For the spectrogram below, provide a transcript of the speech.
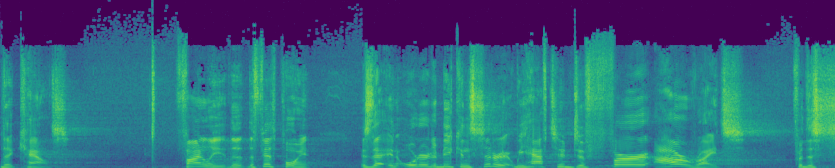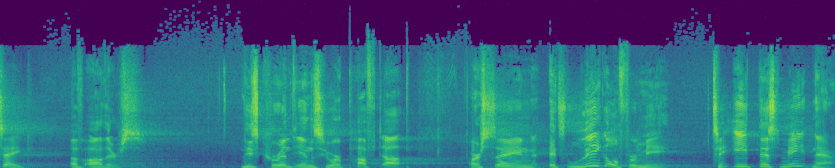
that counts. Finally, the, the fifth point is that in order to be considerate, we have to defer our rights for the sake of others. These Corinthians who are puffed up are saying, It's legal for me to eat this meat now.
